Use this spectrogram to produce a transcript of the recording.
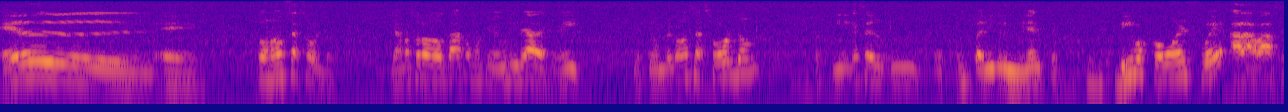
él eh, conoce a Sordon. Ya nosotros nos da como que una idea de que, hey, si este hombre conoce a Sordon, pues tiene que ser un, peligro inminente. Vimos cómo él fue a la base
